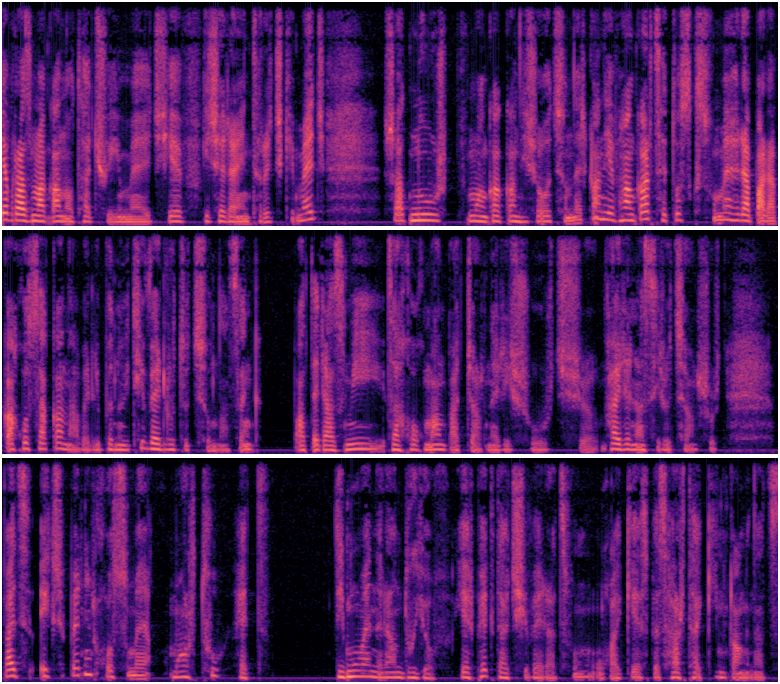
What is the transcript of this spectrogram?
եւ ռազմական օթաչուի մեջ եւ գիշերային թռիչքի մեջ շատ նուրբ մանկական հիշողություններ կան եւ հանկարծ հետո սկսվում է հրաապարակախոսական ավելի բնույթի վերլուծություն ասենք պատերազմի ցախողման պատճառների շուրջ, հայրենասիրության շուրջ, բայց Էքսյուպերին խոսում է մարդու հետ, դիմում է նրան դույով։ Երբեք դա չի վերածվում ուղակի այսպես հարթակին կանգնած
